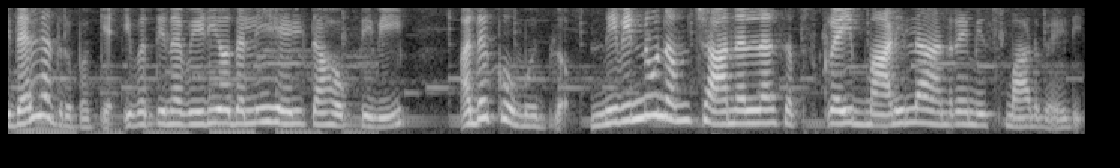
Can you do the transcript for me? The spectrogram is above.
ಇದೆಲ್ಲದ್ರ ಬಗ್ಗೆ ಇವತ್ತಿನ ವಿಡಿಯೋದಲ್ಲಿ ಹೇಳ್ತಾ ಹೋಗ್ತೀವಿ. ಅದಕ್ಕೂ ಮೊದಲು, ನೀವಿನ್ನೂ ನಮ್ಮ ಚಾನೆಲ್ನ ಸಬ್ಸ್ಕ್ರೈಬ್ ಮಾಡಿಲ್ಲ ಅಂದರೆ ಮಿಸ್ ಮಾಡಬೇಡಿ.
